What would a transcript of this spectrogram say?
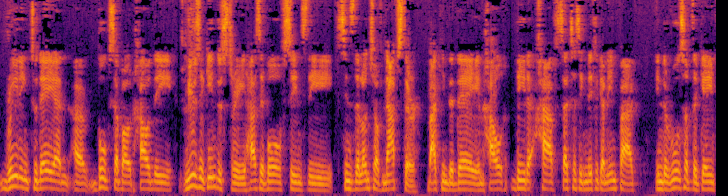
reading today and uh, books about how the music industry has evolved since the since the launch of Napster back in the day, and how did it have such a significant impact in the rules of the game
